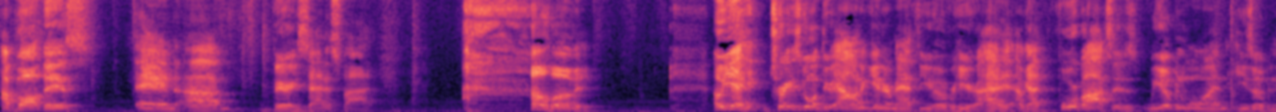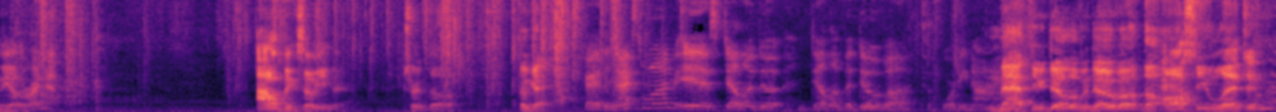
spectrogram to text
I bought this and I'm very satisfied. I love it. Oh yeah, Trey's going through Allen again or Matthew over here. I had I've got four boxes. We opened one. He's opening the other right now. I don't think so either. Trip dub. Okay. Okay, the next one is Della, Dellavedova to 49. Matthew Dellavedova, the Ow. Aussie legend.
